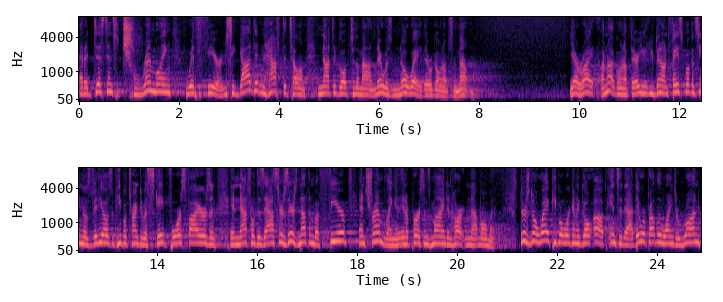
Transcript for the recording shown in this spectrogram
at a distance, trembling with fear. You see, God didn't have to tell them not to go up to the mountain. There was no way they were going up to the mountain. Yeah, right. I'm not going up there. You, have been on Facebook and seen those videos of people trying to escape forest fires and, and natural disasters. There's nothing but fear and trembling in, in a person's mind and heart in that moment. There's no way people were going to go up into that. They were probably wanting to run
